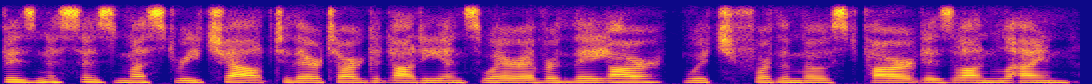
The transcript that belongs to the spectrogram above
Businesses must reach out to their target audience wherever they are, which for the most part is online.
